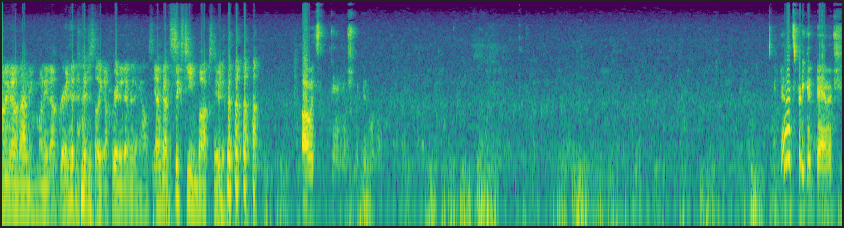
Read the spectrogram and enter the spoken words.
I don't even know if I have any money to upgrade it. I just like upgraded everything else. Yeah, I've got 16 bucks, dude. Oh, it's damaged. Hold on. Yeah, that's pretty good damage.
